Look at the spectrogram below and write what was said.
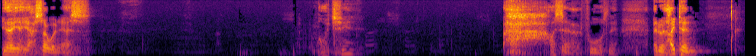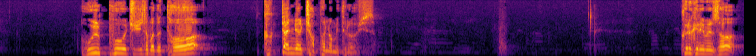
Yeah, yeah, yeah. Start with an S. 뭐지? 아, what's that fool's name? anyway, 하여튼 울프 주지사보다 더 극단적 좌파놈이 들어가 있어. 그렇게 되면서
